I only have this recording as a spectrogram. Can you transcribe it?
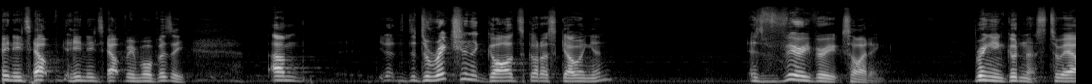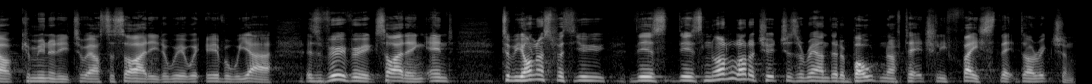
he needs help. He needs help being more busy. Um, you know, the direction that God's got us going in is very, very exciting. Bringing goodness to our community, to our society, to where- wherever we are is very, very exciting. And to be honest with you, there's, there's not a lot of churches around that are bold enough to actually face that direction.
